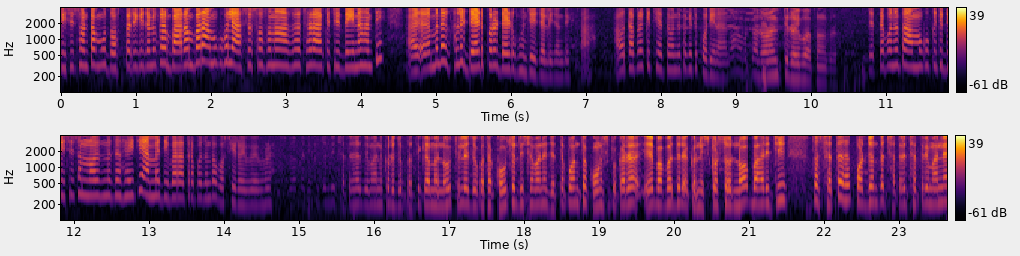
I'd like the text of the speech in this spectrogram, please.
डिसीसनटा आमको दस तारीख जन कारण बारंबार आमको खाली आश्वासन आशा छड़ा किसी देना मैंने खाली डेट पर डेट घुंचे चली आपर किसी रणनीति रहा आप যেতে পর্যন্ত আমাকে কিছু ডিসিশন হয়েছে আমি দিবারাত্র পর্যন্ত বসি ছাত্রছাত্রী ମାନଙ୍କର ଯେଉଁ ପ୍ରତିକ୍ରିୟା ନେଉଥିଲେ ଯେଉଁ କଥା କହୁଛନ୍ତି ସେମାନେ ଯେତେ ପର୍ଯ୍ୟନ୍ତ କୌଣସି ପ୍ରକାର ଏ ବାବଦରେ ଏକ ନିଷ୍କର୍ଷ ନ ବାହାରିଛି ତ ସେତେ ପର୍ଯ୍ୟନ୍ତ ଛାତ୍ରଛାତ୍ରୀମାନେ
